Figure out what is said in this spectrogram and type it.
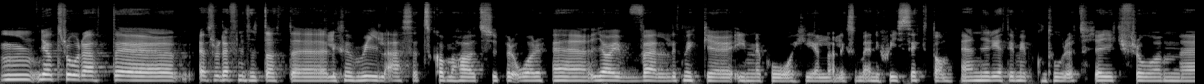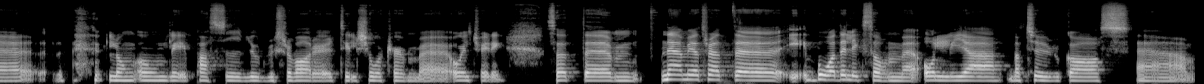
Mm, jag, tror att, eh, jag tror definitivt att eh, liksom real assets kommer ha ett superår. Eh, jag är väldigt mycket inne på hela liksom, energisektorn. Eh, ni retar mig på kontoret. Jag gick från eh, long only passiv jordbruksråvaror till short term eh, oil trading. Så att ehm, Nej, men jag tror att eh, både liksom eh, olja, naturgas, eh,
